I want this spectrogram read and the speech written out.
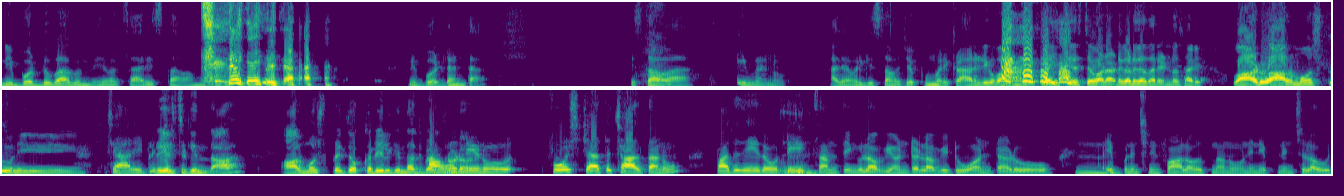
నీ బొడ్డు బాగుంది ఒకసారి ఇస్తావా. నీ బొడ్డు అంట ఇస్తావా? ఇవ్వను. అది ఎవరికి ఇస్తావో చెప్పు మరి. క్లారిటీగా వాడు రిప్లై ఇచ్చేస్తే వాడు అడగడు కదా రెండోసారి. వాడు ఆల్మోస్ట్ నీ చారిటీ రీల్స్ కింద ఆల్మోస్ట్ ప్రతి ఒక్క రీల్ కింద అది పెడుతున్నాడు. నేను ఫోర్స్ చేస్తే చాలుతాను. పాతది ఏదో టేక్ సంథింగ్ లవ్ యూ అంటాడు లవ్ యూ టూ అంటాడు. మ్మ్. ఎప్పటి నుంచి నేను ఫాలో అవుతున్నాను నేను ఎప్పటి నుంచి లవ్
